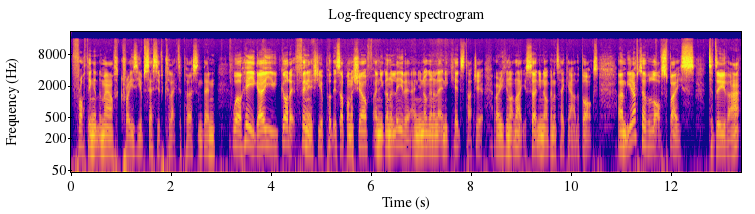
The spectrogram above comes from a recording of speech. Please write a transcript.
frothing at the mouth, crazy obsessive collector person, then well, here you go, you got it finished. You put this up on a shelf, and you're going to leave it, and you're not going to let any kids touch it or anything like that. You're certainly not going to take it out of the box. Um, you'd have to have a lot of space to do that.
